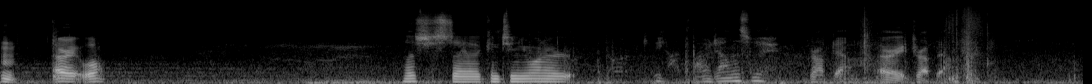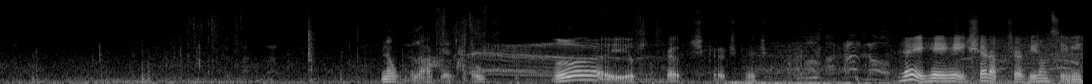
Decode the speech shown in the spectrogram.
Hmm. Alright, well. Let's just uh, continue on our. We down this way? Drop down. Alright, drop down. Nope, locked it. Oh. Oh, okay, crouch, crouch, crouch. Hey, hey, hey, shut up, shut up. You don't see me.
